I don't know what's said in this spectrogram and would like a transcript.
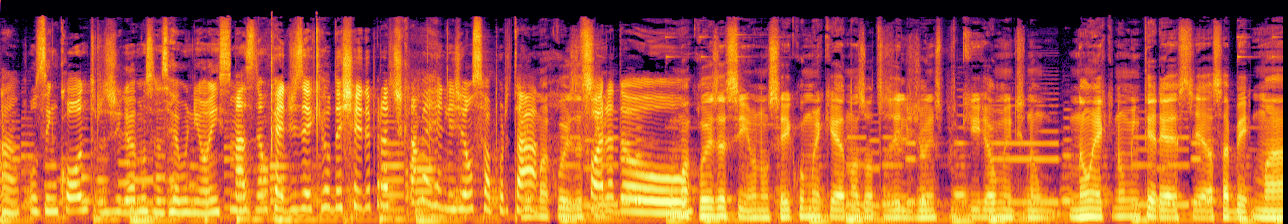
ah, os encontros, digamos, as reuniões. Mas não quer dizer que eu deixei de praticar minha religião só por estar uma coisa assim, fora do. uma coisa assim, eu não sei como é que é nas outras religiões, porque realmente não, não é que não me interesse a saber, mas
